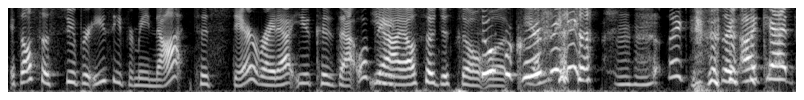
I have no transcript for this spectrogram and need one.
It's also super easy for me not to stare right at you because that would be Yeah, I also just don't. super look. creepy. Mm-hmm. like it's like I can't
